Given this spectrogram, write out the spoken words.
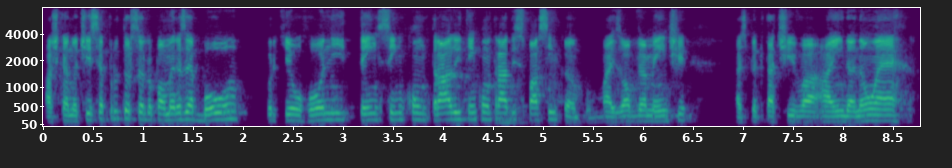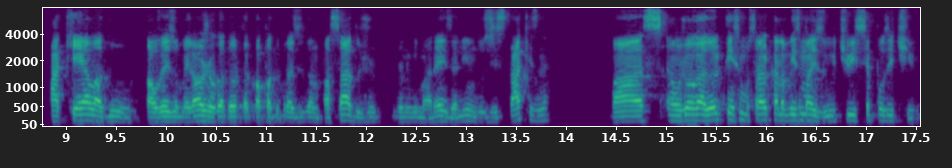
Acho que a notícia para o torcedor do Palmeiras é boa, porque o Rony tem se encontrado e tem encontrado espaço em campo, mas obviamente A expectativa ainda não é aquela do talvez o melhor jogador da Copa do Brasil do ano passado, junto com o Bruno Guimarães ali, um dos destaques, né? Mas é um jogador que tem se mostrado cada vez mais útil e isso é positivo.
